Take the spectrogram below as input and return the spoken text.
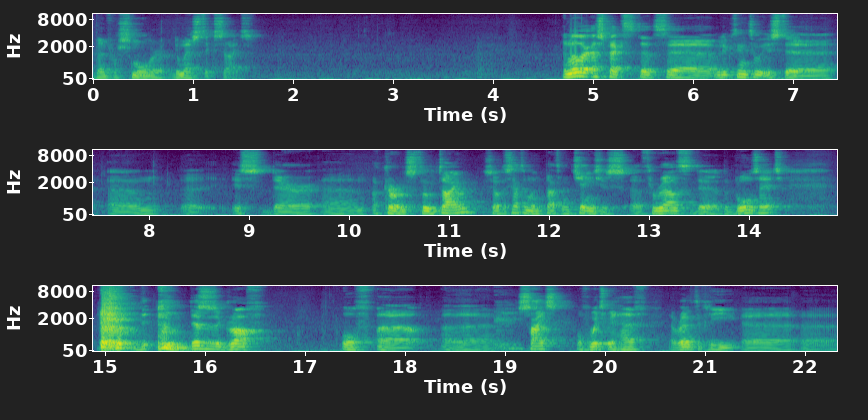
than for smaller domestic sites. Another aspect that uh, we looked into is the um, uh, is their um, occurrence through time. So the settlement pattern changes uh, throughout the, the Bronze Age, this is a graph of uh, uh, sites of which we have a relatively uh, uh,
